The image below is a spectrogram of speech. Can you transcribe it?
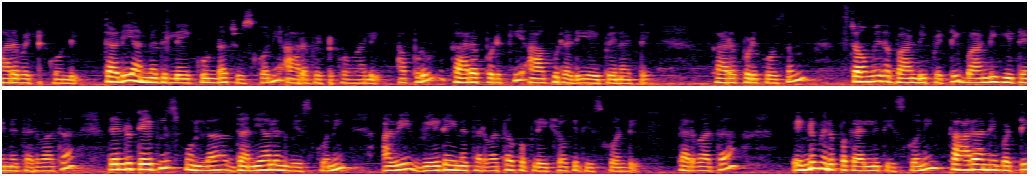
ఆరబెట్టుకోండి. తడి అన్నది లేకుండా చూసుకొని ఆరబెట్టుకోవాలి. అప్పుడు కారపొడికి ఆకు రెడీ అయిపోయినట్టే. కారపొడి కోసం స్టవ్ మీద బాండీ పెట్టి బాండి హీట్ అయిన తర్వాత రెండు టేబుల్ స్పూన్ల ధనియాలను వేసుకొని అవి వేడైన తర్వాత ఒక ప్లేట్లోకి తీసుకోండి. తర్వాత ఎండుమిరపకాయలని తీసుకొని కారాన్ని బట్టి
